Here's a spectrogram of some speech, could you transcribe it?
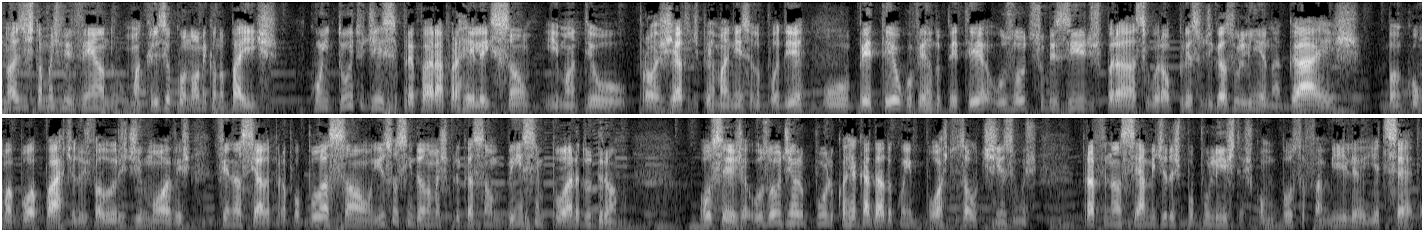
Nós estamos vivendo uma crise econômica no país. Com o intuito de se preparar para a reeleição e manter o projeto de permanência no poder, o PT, o governo do PT, usou de subsídios para segurar o preço de gasolina, gás, bancou uma boa parte dos valores de imóveis financiada para a população, isso assim dando uma explicação bem simplória do drama. Ou seja, usou o dinheiro público arrecadado com impostos altíssimos para financiar medidas populistas, como Bolsa Família e etc.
